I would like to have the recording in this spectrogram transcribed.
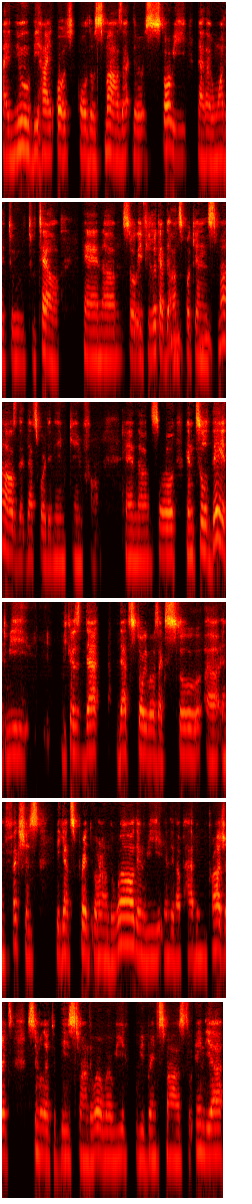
I knew behind all, all those smiles that there was a story that I wanted to, to tell. And um, so if you look at the unspoken smiles, that, that's where the name came from. And uh, so until date, we, because that, that story was like so uh, infectious, it got spread around the world and we ended up having projects similar to this around the world where we, we bring smiles to India,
